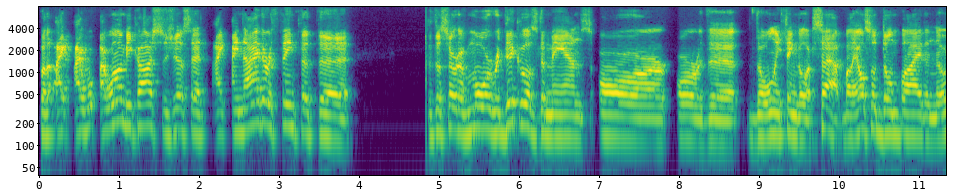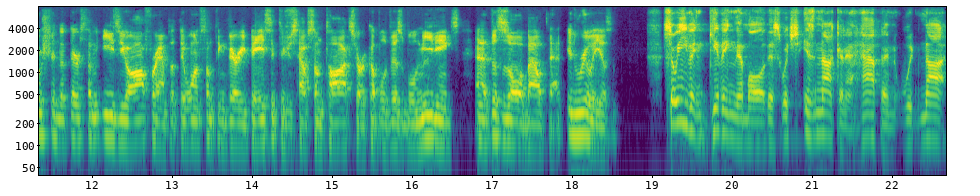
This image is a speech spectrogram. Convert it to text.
But I, I, I want to be cautious just that I, I neither think that the the sort of more ridiculous demands are or the the only thing they'll accept. But I also don't buy the notion that there's some easy off ramp that they want something very basic to just have some talks or a couple of visible meetings, and that this is all about that. It really isn't. So even giving them all of this, which is not going to happen, would not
